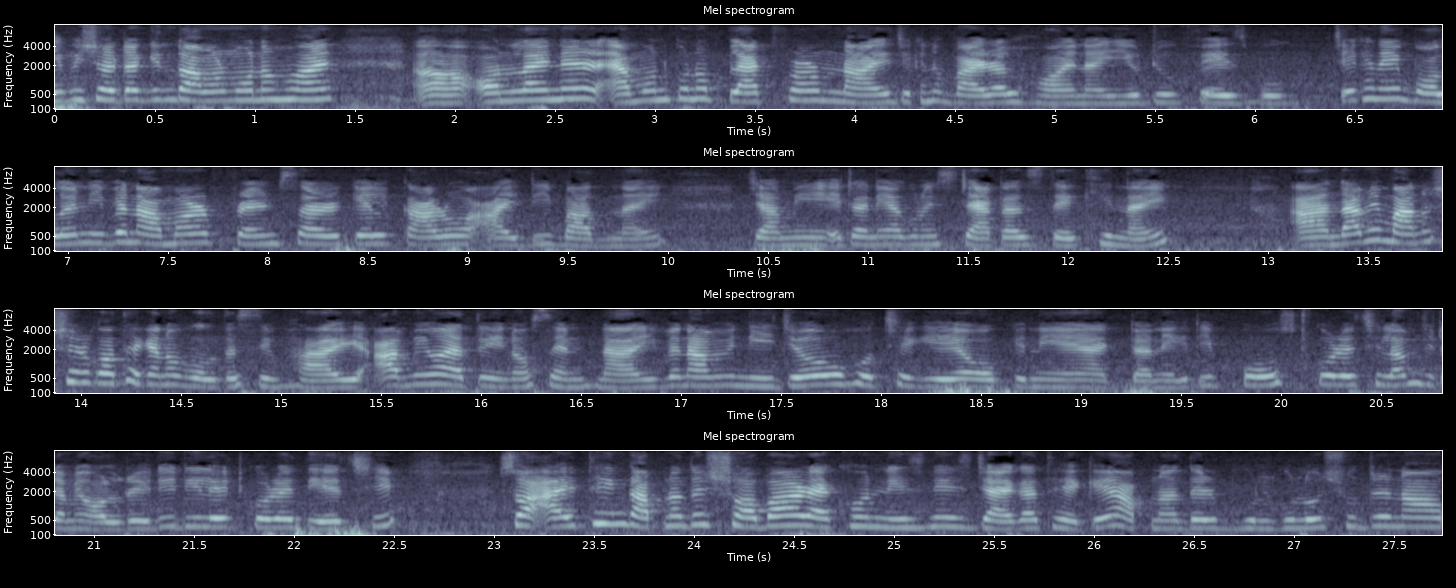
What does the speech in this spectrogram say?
এই বিষয়টা কিন্তু আমার মনে হয় অনলাইনের এমন কোনো প্ল্যাটফর্ম নাই যেখানে ভাইরাল হয় না ইউটিউব ফেসবুক যেখানেই বলেন ইভেন আমার ফ্রেন্ড সার্কেল কারও আইডি বাদ নাই, যে আমি এটা নিয়ে কোনো স্ট্যাটাস দেখি নাই। অ্যান্ড আমি মানুষের কথা কেন বলতেছি ভাই? আমিও এত ইনোসেন্ট না। ইভেন আমি নিজেও হচ্ছে গিয়ে ওকে নিয়ে একটা নেগেটিভ পোস্ট করেছিলাম, যেটা আমি অলরেডি ডিলিট করে দিয়েছি। সো আই থিঙ্ক আপনাদের সবার এখন নিজ নিজ জায়গা থেকে আপনাদের ভুলগুলো শুধরে নেওয়া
